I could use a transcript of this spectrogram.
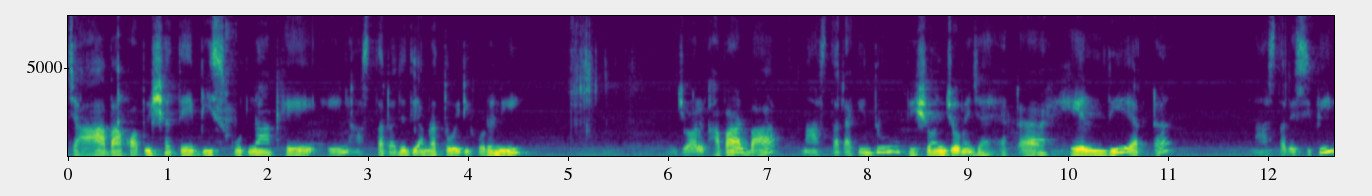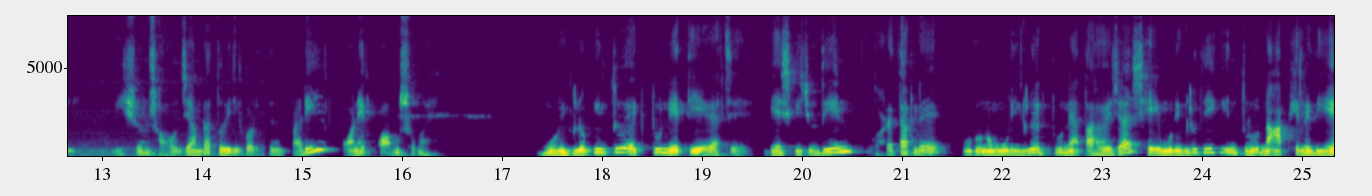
চা বা কফির সাথে বিস্কুট না খেয়ে এই নাস্তাটা যদি আমরা তৈরি করে নিই, জলখাবার বা নাস্তাটা কিন্তু ভীষণ জমে যায়। একটা হেলদি একটা নাস্তা রেসিপি ভীষণ সহজে আমরা তৈরি করতে পারি অনেক কম সময়। মুড়িগুলো কিন্তু একটু নেতিয়ে গেছে। বেশ কিছুদিন ঘরে থাকলে পুরনো মুড়িগুলো একটু নেতা হয়ে যায়, সেই মুড়িগুলো দিয়ে কিন্তু না ফেলে দিয়ে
